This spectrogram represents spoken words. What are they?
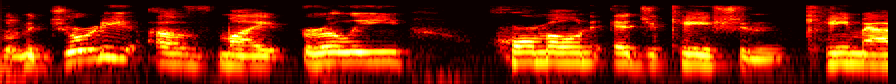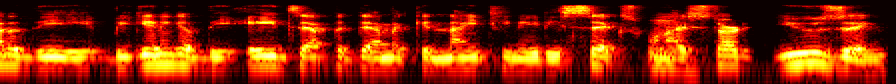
The majority of my early hormone education came out of the beginning of the AIDS epidemic in 1986 when I started using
